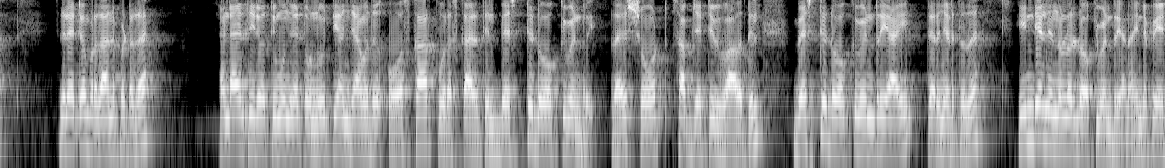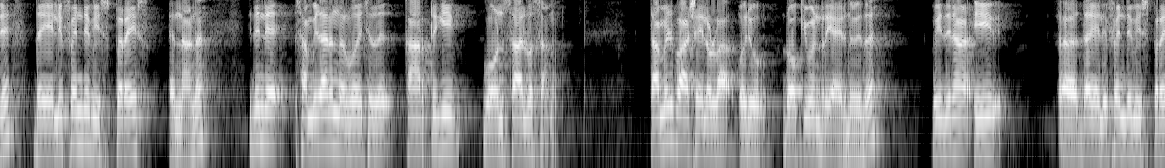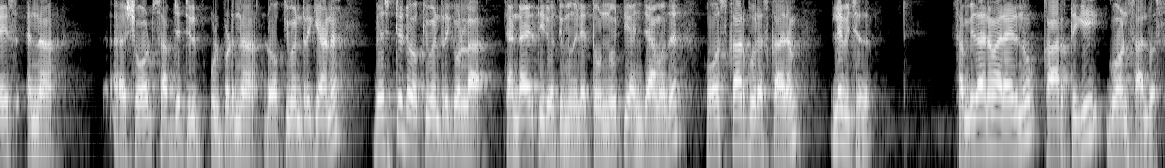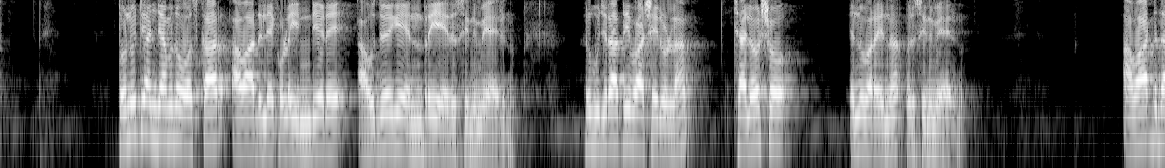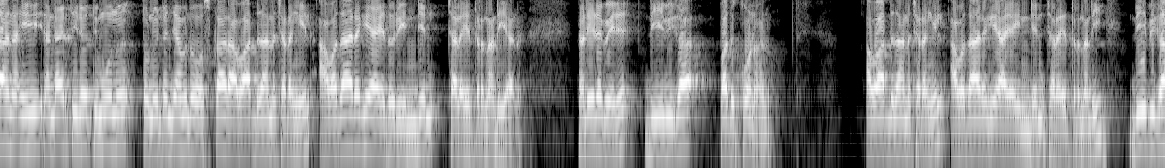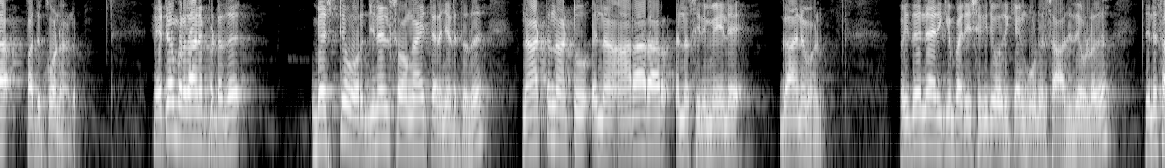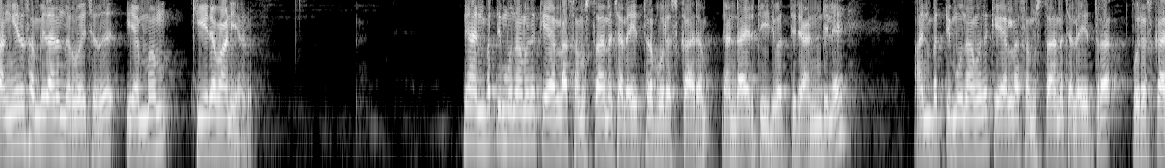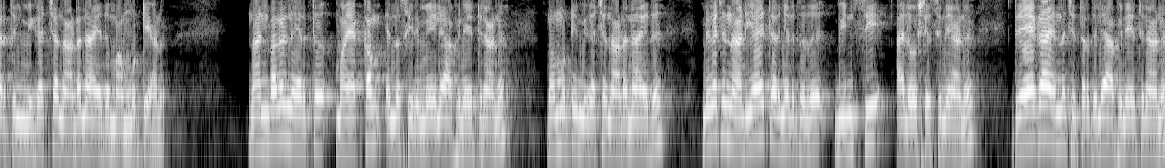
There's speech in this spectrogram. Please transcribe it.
ഇതിലേറ്റവും പ്രധാനപ്പെട്ടത് രണ്ടായിരത്തി ഇരുപത്തി മൂന്നിലെ തൊണ്ണൂറ്റി അഞ്ചാമത് ഓസ്കാർ പുരസ്കാരത്തിൽ ബെസ്റ്റ് ഡോക്യുമെന്ററി അതായത് ഷോർട്ട് സബ്ജക്റ്റ് വിഭാഗത്തിൽ ബെസ്റ്റ് ഡോക്യുമെന്ററി ആയി തിരഞ്ഞെടുത്തത് ഇന്ത്യയിൽ നിന്നുള്ളൊരു ഡോക്യുമെന്ററിയാണ് അതിന്റെ പേര് ദ എലിഫന്റ് വിസ്പറേസ് എന്നാണ്. ഇതിന്റെ സംവിധാനം നിർവഹിച്ചത് കാർത്തികി ഗോൺസാൽവസ് ആണ് തമിഴ് ഭാഷയിലുള്ള ഒരു ഡോക്യുമെന്ററി ആയിരുന്നു ഇത്. ഇതിനാ ഈ ദ എലിഫന്റ് വിസ്പ്രേസ് എന്ന ഷോർട്ട് സബ്ജക്റ്റിൽ ഉൾപ്പെടുന്ന ഡോക്യുമെന്ററിക്കാണ്. ബെസ്റ്റ് ഡോക്യുമെന്ററിക്കുള്ള രണ്ടായിരത്തി ഇരുപത്തി മൂന്നിലെ തൊണ്ണൂറ്റി അഞ്ചാമത് ഓസ്കാർ പുരസ്കാരം ലഭിച്ചത്. സംവിധാനം ആരായിരുന്നു? കാർത്തികി ഗോൺസാൽവസ്. തൊണ്ണൂറ്റി അഞ്ചാമത് ഓസ്കാർ അവാർഡിലേക്കുള്ള ഇന്ത്യയുടെ ഔദ്യോഗിക എൻട്രി ഏത് സിനിമയായിരുന്നു? ഒരു ഗുജറാത്തി ഭാഷയിലുള്ള ചലോ ഷോ എന്ന് പറയുന്ന ഒരു സിനിമയായിരുന്നു. അവാർഡ് ദാന ഈ രണ്ടായിരത്തി ഇരുപത്തി മൂന്ന് തൊണ്ണൂറ്റഞ്ചാമത് ഓസ്കാർ അവാർഡ് ദാന ചടങ്ങിൽ അവതാരകയായത് ഒരു ഇന്ത്യൻ ചലച്ചിത്ര നടിയാണ്. നടിയുടെ പേര് ദീപിക പതുക്കോണാണ് അവാർഡ് ദാന ചടങ്ങിൽ അവതാരകയായ ഇന്ത്യൻ ചലച്ചിത്ര നടി ദീപിക പതുക്കോണാണ് ഏറ്റവും പ്രധാനപ്പെട്ടത് ബെസ്റ്റ് ഒറിജിനൽ സോങ്ങായി തിരഞ്ഞെടുത്തത് നാട്ടു നാട്ടു എന്ന ആർ ആർ ആർ എന്ന സിനിമയിലെ ഗാനമാണ്. ഇത് തന്നെ ആയിരിക്കും പരീക്ഷയ്ക്ക് ചോദിക്കാൻ കൂടുതൽ സാധ്യതയുള്ളത്. ഇതിന്റെ സംഗീത സംവിധാനം നിർവഹിച്ചത് എം എം കീരവാണിയാണ്. ഇനി അൻപത്തിമൂന്നാമത് കേരള സംസ്ഥാന ചലച്ചിത്ര പുരസ്കാരം രണ്ടായിരത്തി ഇരുപത്തി രണ്ടിലെ അൻപത്തിമൂന്നാമത് കേരള സംസ്ഥാന ചലച്ചിത്ര പുരസ്കാരത്തിൽ മികച്ച നടനായത് മമ്മൂട്ടിയാണ്. നൻപകൽ നേരത്ത് മയക്കം എന്ന സിനിമയിലെ അഭിനയത്തിനാണ് മമ്മൂട്ടി മികച്ച നടനായത്. മികച്ച നടിയായി തിരഞ്ഞെടുത്തത് വിൻസി അലോഷ്യസിനെയാണ്. രേഖ എന്ന ചിത്രത്തിലെ അഭിനയത്തിനാണ്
